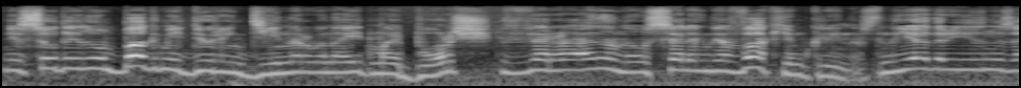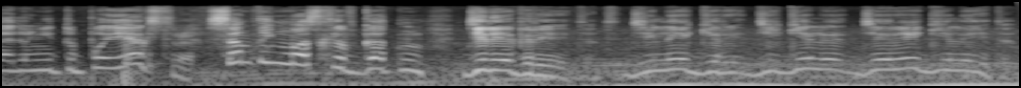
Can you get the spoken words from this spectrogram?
is so they don't bug me during dinner when I eat my borscht. They're, I don't know, selling the vacuum cleaners. And the other reason is I don't need to pay extra. Something must have gotten deregulated. Delegir- deregulated.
